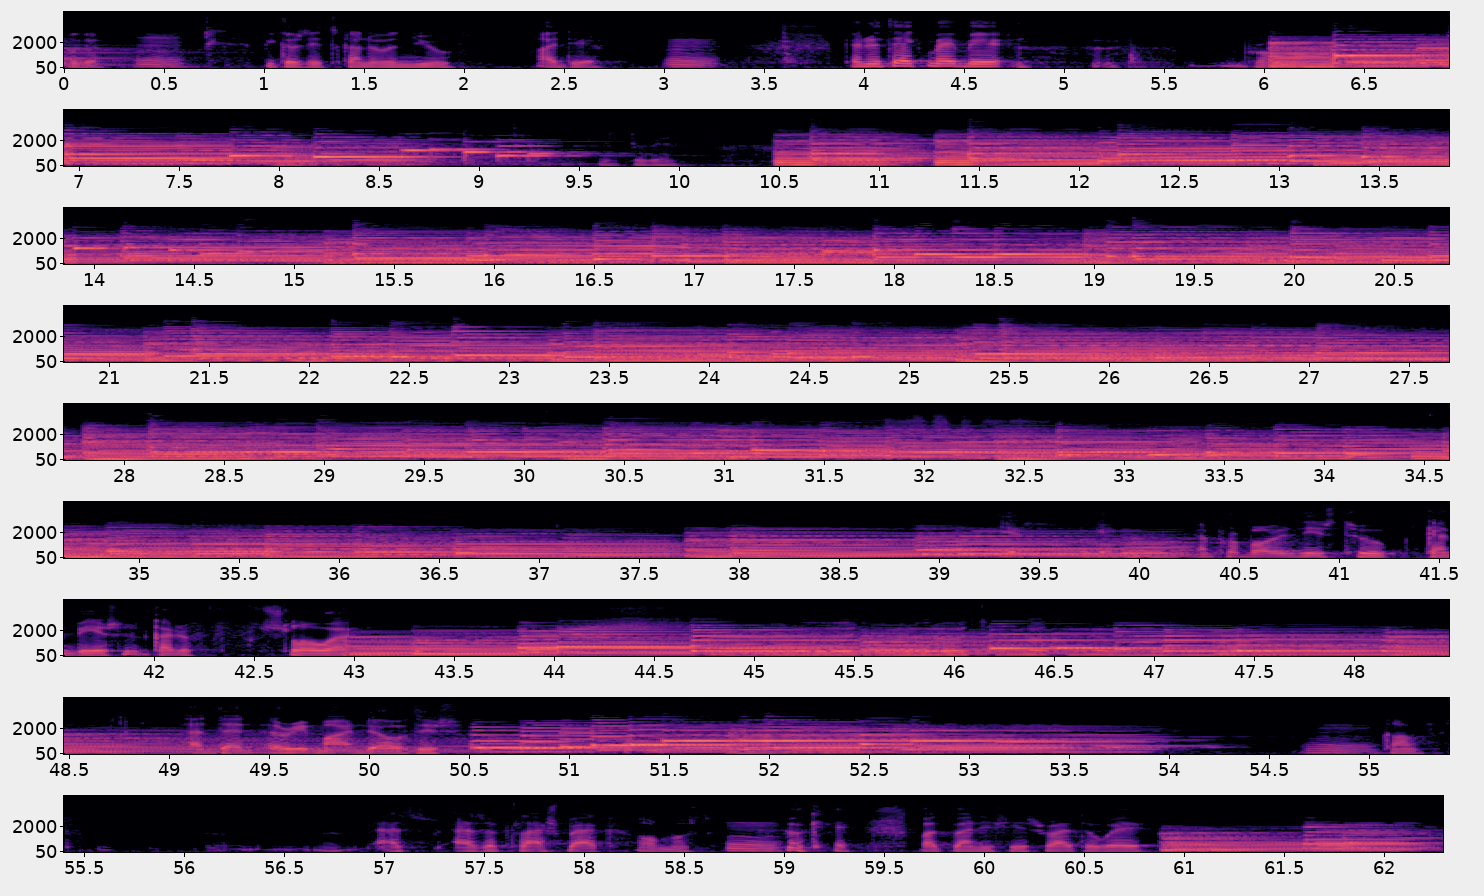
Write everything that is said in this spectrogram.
Okay. Because it's kind of a new idea. Can you take maybe uh, from Just again. Probably these two can be kind of slower. And then a reminder of this. Hmm. Comes as, as a flashback almost. Hmm. Okay, but vanishes right away.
